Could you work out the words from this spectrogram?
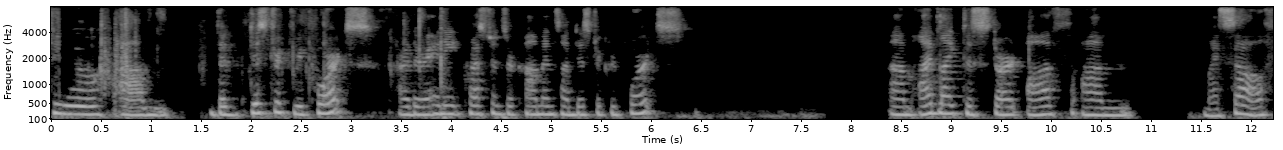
to um, the district reports. Are there any questions or comments on district reports? Um, I'd like to start off um, myself,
